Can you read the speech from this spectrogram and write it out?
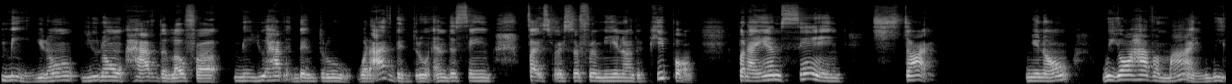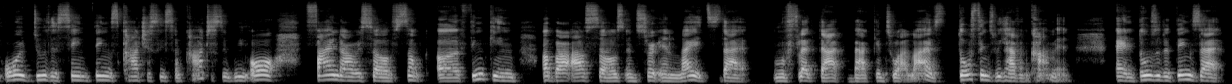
me. You don't, you don't have the love for me. You haven't been through what I've been through. And the same vice versa for me and other people. But I am saying start. You know, we all have a mind. We all do the same things consciously, subconsciously. We all find ourselves some uh, thinking about ourselves in certain lights that reflect that back into our lives. Those things we have in common, and those are the things that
